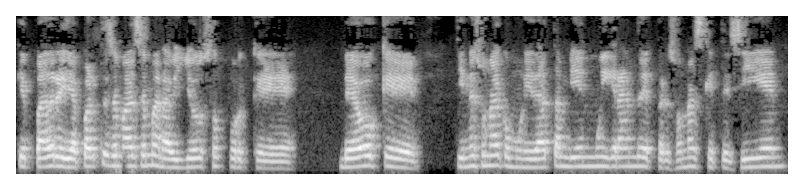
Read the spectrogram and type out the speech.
Qué padre, y aparte se me hace maravilloso porque veo que tienes una comunidad también muy grande de personas que te siguen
